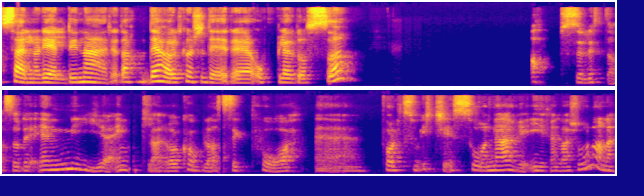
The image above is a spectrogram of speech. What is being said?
særlig når det gjelder de nære, da. Det har vel kanskje dere opplevd også? Absolutt. Altså, det er mye enklere å koble seg på eh, folk som ikke er så nære i relasjonene.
